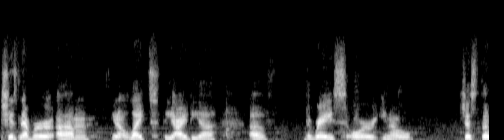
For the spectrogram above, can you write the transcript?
she's never, um, you know, liked the idea of the race or you know, just the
